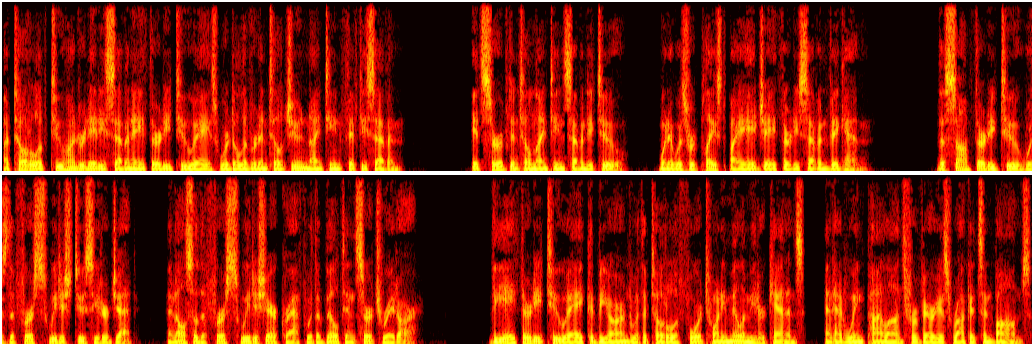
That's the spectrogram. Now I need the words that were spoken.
A total of 287 A-32As were delivered until June 1957. It served until 1972, when it was replaced by AJ-37 Viggen. The Saab 32 was the first Swedish two-seater jet, and also the first Swedish aircraft with a built-in search radar. The A-32A could be armed with a total of four 20mm cannons, and had wing pylons for various rockets and bombs.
